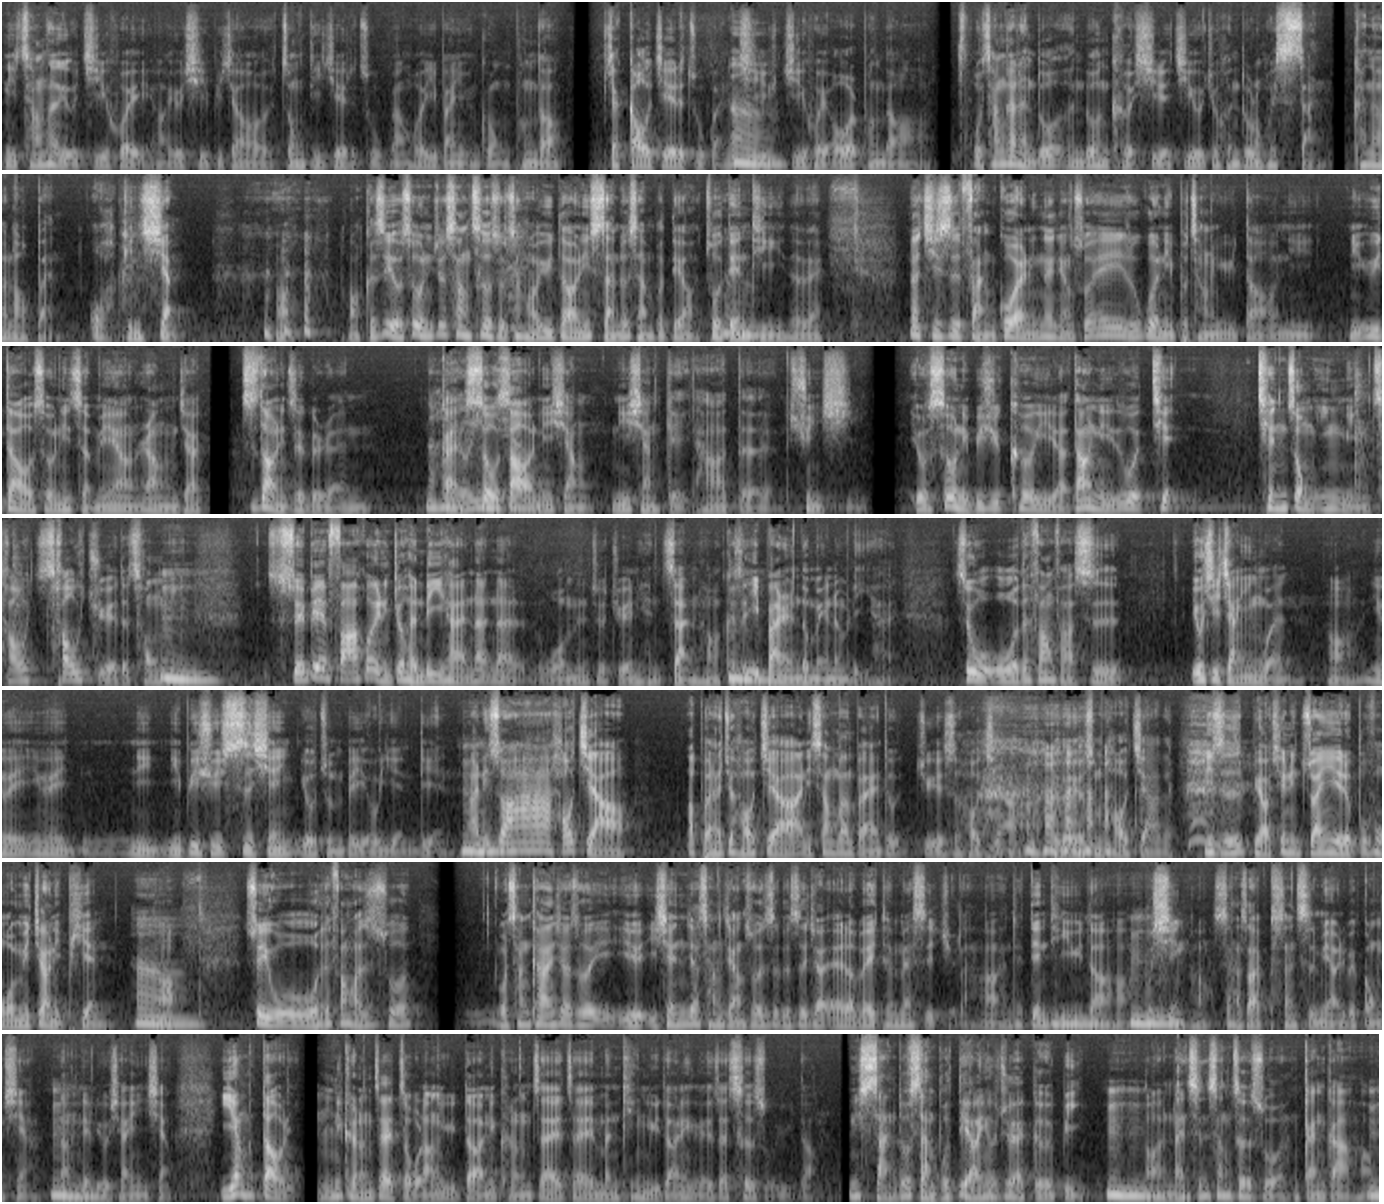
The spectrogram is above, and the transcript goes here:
你常常有机会啊，尤其比较中低阶的主管或一般员工碰到比较高阶的主管的机机会，偶尔碰到啊，我常看很多很多很可惜的机会，就很多人会闪，看到老板哇跟像哦哦，可是有时候你就上厕所正好遇到，你闪都闪不掉，坐电梯对不对？那其实反过来，你应该讲说，哎，如果你不常遇到，你你遇到的时候，你怎么样让人家知道你这个人，感受到你想你想给他的讯息？有时候你必须刻意啊，当你如果天。天纵英明，超超绝的聪明，随便发挥你就很厉害。那那我们就觉得你很赞哈。可是，一般人都没那么厉害。所以，我我的方法是，尤其讲英文啊，因为因为你你必须事先有准备有演练啊。你说啊，好假哦啊，本来就好假啊。你上班本来都就也是好假，对不对？有什么好假的？你只是表现你专业的部分，我没叫你骗啊。所以，我我的方法是说。我常开玩笑说，以以前人家常讲说，这个是叫 elevator message 了啊，在电梯遇到哈，不幸哈，傻傻三十秒就被攻下，让人家留下印象，一样的道理。你可能在走廊遇到，你可能在在门厅遇到，你可能在厕所遇到，你闪都闪不掉，因为就在隔壁，嗯啊，男生上厕所很尴尬哈。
